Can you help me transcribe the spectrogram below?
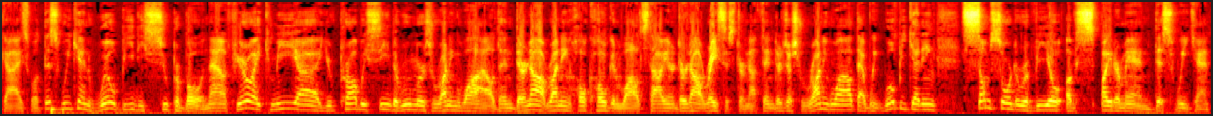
guys, well this weekend will be the Super Bowl. Now if you're like me, uh, you've probably seen the rumors running wild, and they're not running Hulk Hogan wild style, you know, they're not racist or nothing, they're just running wild that we will be getting some sort of reveal of Spider-Man this weekend.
